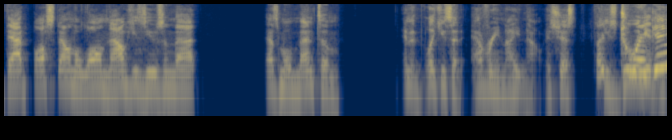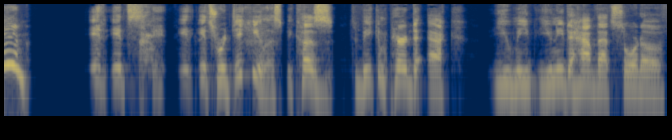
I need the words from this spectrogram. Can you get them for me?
That bust down the wall. Now he's using that as momentum, and it, like you said, every night now it's just Like he's a doing it. game. It, it's it, it's ridiculous because to be compared to Ek, you need you need to have that sort of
